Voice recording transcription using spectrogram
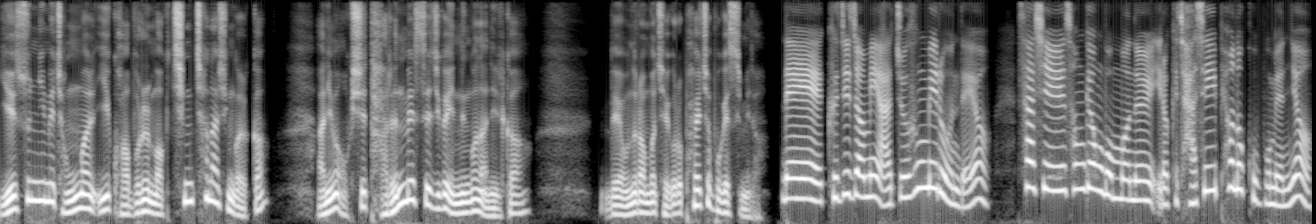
예수님이 정말 이 과부를 막 칭찬하신 걸까? 아니면 혹시 다른 메시지가 있는 건 아닐까? 네, 오늘 한번 제대로 파헤쳐 보겠습니다. 네, 그 지점이 아주 흥미로운데요. 사실 성경 본문을 이렇게 자세히 펴놓고 보면요.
